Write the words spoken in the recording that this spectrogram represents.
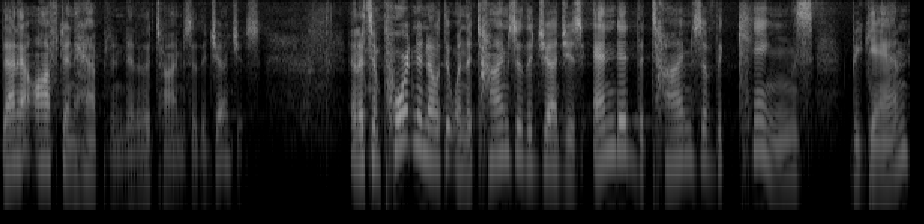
that often happened in the times of the judges. And it's important to note that when the times of the judges ended, the times of the kings began,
